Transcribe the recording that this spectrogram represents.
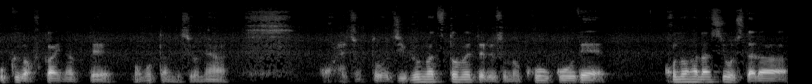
う奥が深いなって思ったんですよね。これちょっと自分が勤めてるその高校でこの話をしたらあ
